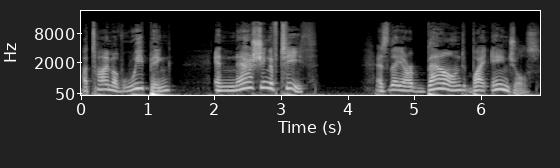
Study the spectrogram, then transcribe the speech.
a time of weeping and gnashing of teeth as they are bound by angels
